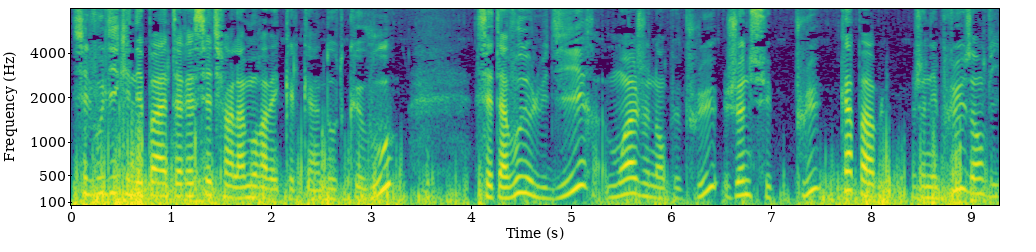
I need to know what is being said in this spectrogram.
S'il vous dit qu'il n'est pas intéressé de faire l'amour avec quelqu'un d'autre que vous, c'est à vous de lui dire Moi, je n'en peux plus, je ne suis plus capable, je n'ai plus envie.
